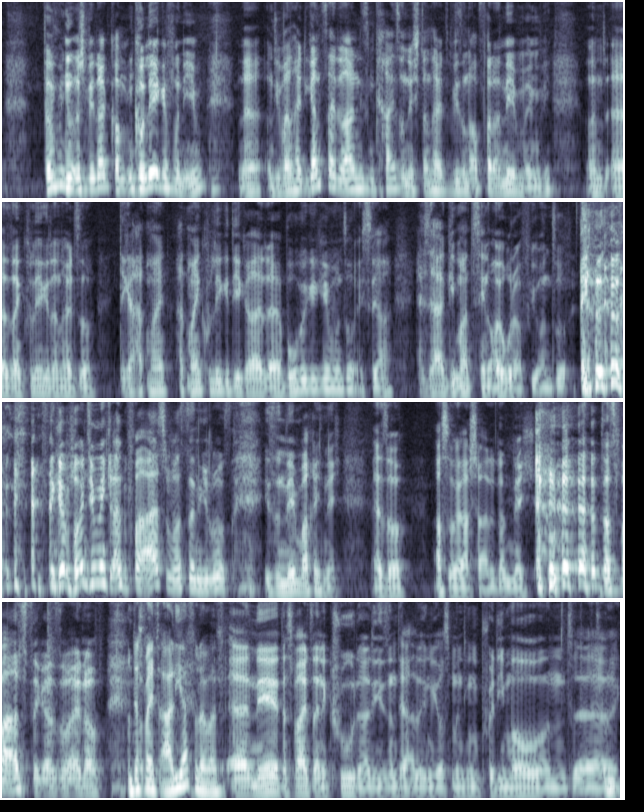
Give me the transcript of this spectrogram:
Fünf Minuten später kommt ein Kollege von ihm ne, und die waren halt die ganze Zeit in diesem Kreis und ich stand halt wie so ein Opfer daneben irgendwie. Und äh, sein Kollege dann halt so, Digga, hat mein, hat mein Kollege dir gerade äh, Bobe gegeben und so? Ich so, ja. Er ja, gib mal 10 Euro dafür und so. Digga, wollt ihr mich alle verarschen? Was ist denn hier los? Ich so, nee, mach ich nicht. Also, ach so, ja, schade, dann nicht. das war's, Digga, so ein auf... Und das war jetzt Alias oder was? Äh, nee, das war halt seine Crew da. Die sind ja alle irgendwie aus München, Pretty Mo und. Äh,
